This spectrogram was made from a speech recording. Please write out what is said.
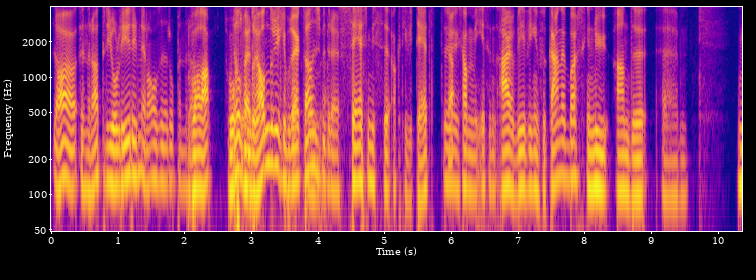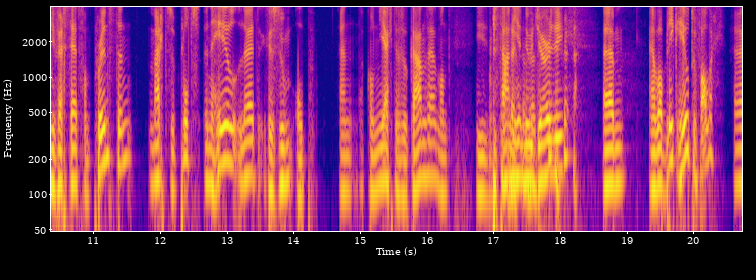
ja, inderdaad, riolering en alles erop en eraan. Voilà. Wordt onder andere gebruikt Belgisch om eh, bedrijf. seismische activiteit te Ja. gaan meten, aardbevingen, vulkaanuitbarstingen. Nu aan de ehm, Universiteit van Princeton merkten ze plots een heel luid gezoom op. En dat kon niet echt een vulkaan zijn, want die bestaan niet in New Jersey. Ehm, en wat bleek heel toevallig, eh,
